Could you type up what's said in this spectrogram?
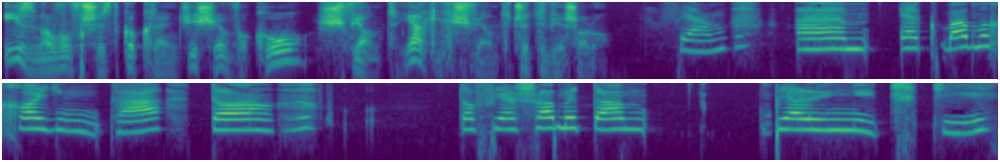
i znowu wszystko kręci się wokół świąt. Jakich świąt? Czy ty wiesz, Olu? Wiem. em, jak mamy choinkę, to, to wieszamy tam pierniczki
